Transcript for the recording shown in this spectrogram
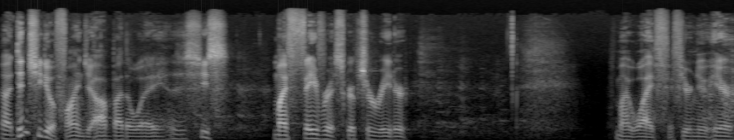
didn't she do a fine job, by the way? She's my favorite scripture reader. My wife, if you're new here.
